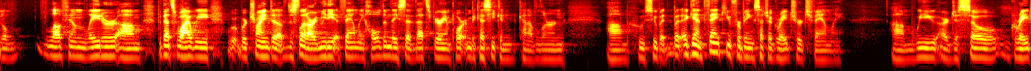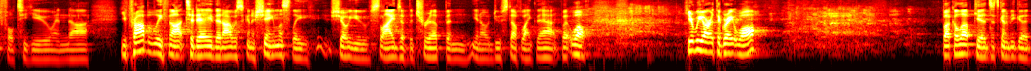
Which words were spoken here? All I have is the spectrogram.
to love him later. Um, but that's why we, we're trying to just let our immediate family hold him. They said that's very important because he can kind of learn um, who's who. But, but again, thank you for being such a great church family. Um, we are just so grateful to you. And uh, you probably thought today that I was going to shamelessly show you slides of the trip and, you know, do stuff like that. But, well, here we are at the Great Wall. Buckle up, kids. It's going to be good.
